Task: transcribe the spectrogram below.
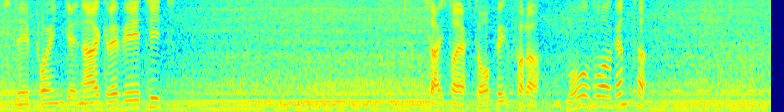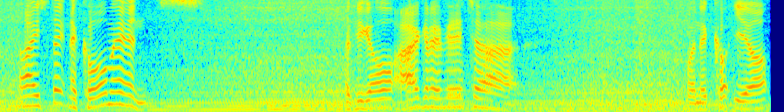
There's no point getting aggravated. It's actually a topic for a motovlog, isn't it? Stick in the comments if you get all aggravated when they cut you up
